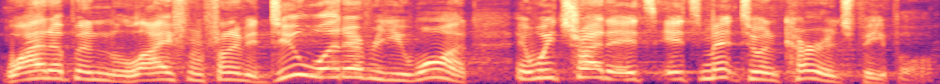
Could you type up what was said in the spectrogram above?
wide open life in front of you. Do whatever you want. And we try to, it's, it's meant to encourage people.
